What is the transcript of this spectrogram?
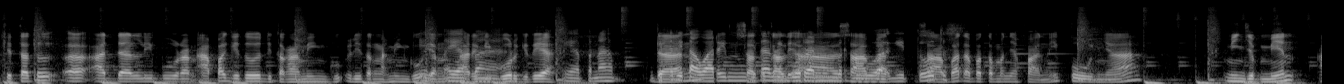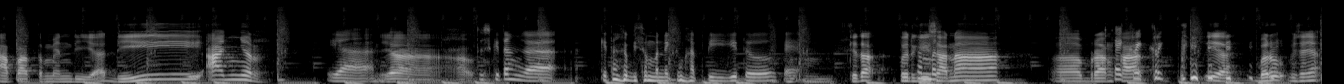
Kita tuh eh, ada liburan apa gitu di tengah minggu di tengah minggu Iya, yang iya, hari Pak. libur gitu ya. ya pernah kita Dan ditawarin Satu kita kali liburan ah, berdua sahabat gitu sahabat terus apa temannya Fani punya minjemin apartemen dia di Anyer. ya Ya, terus kita nggak kita nggak bisa menikmati gitu kayak. Kita pergi Sempet- sana kayak berangkat krik krik iya, baru misalnya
